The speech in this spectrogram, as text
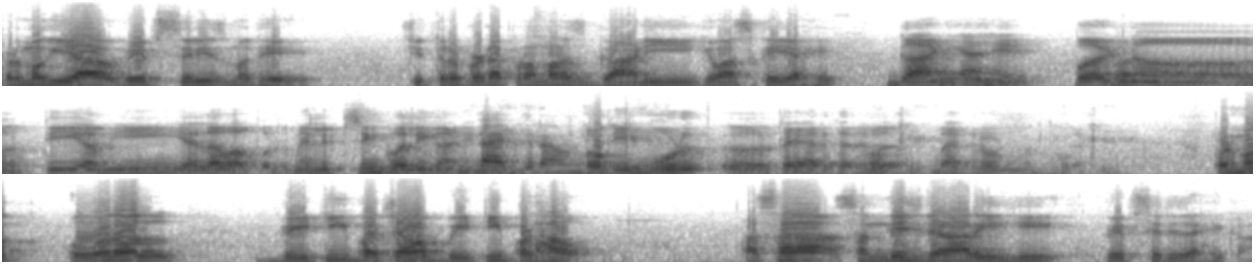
पण मग या वेब सिरीजमध्ये चित्रपटाप्रमाणेच गाणी किंवा असं काही आहे? गाणी आहेत पण ती आम्ही याला वापरतो. म्हणजे लिपसिंक वाली गाणी. ती. मूड तयार करायला. बॅकग्राऊंड मधली पण मग ओव्हरऑल बेटी बचाव बेटी पढाव असा संदेश देणारी ही वेब सिरीज आहे का?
